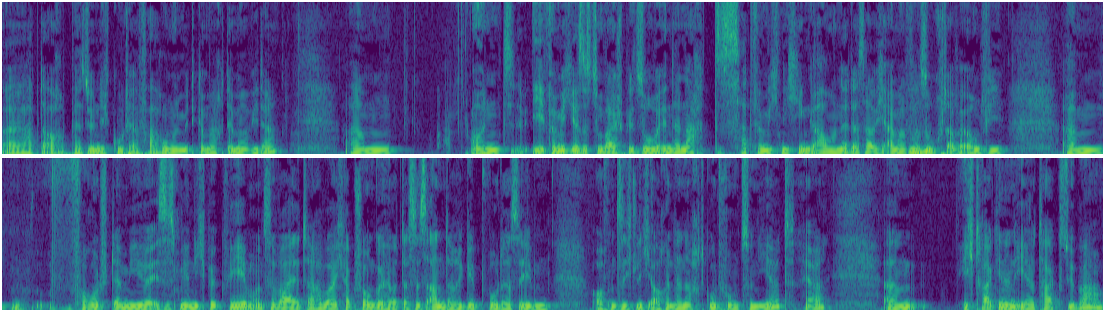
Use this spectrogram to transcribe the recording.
äh, habe da auch persönlich gute Erfahrungen mitgemacht, immer wieder. Ähm, und für mich ist es zum Beispiel so, in der Nacht, das hat für mich nicht hingehauen. Ne? Das habe ich einmal mhm. versucht, aber irgendwie ähm, verrutscht er mir, ist es mir nicht bequem und so weiter. Aber ich habe schon gehört, dass es andere gibt, wo das eben offensichtlich auch in der Nacht gut funktioniert. Ja. Ähm, ich trage ihn dann eher tagsüber.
